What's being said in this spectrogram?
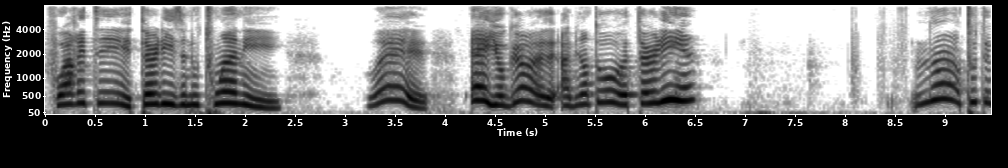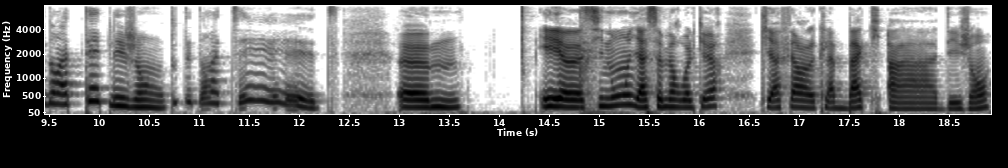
faut arrêter, 30 is the new 20. Ouais. Hey, yo girl, euh, à bientôt euh, 30, hein. Non, tout est dans la tête, les gens. Tout est dans la tête. Euh, et euh, sinon, il y a Summer Walker qui a fait un clapback à des gens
